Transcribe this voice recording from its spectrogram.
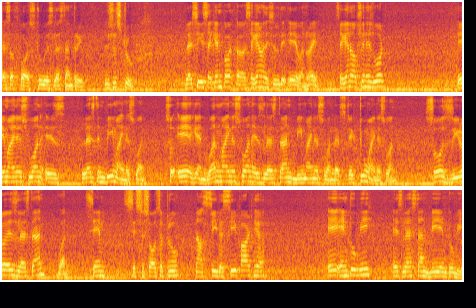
yes of course 2 is less than 3 this is true. Let's see second part uh, second one this is the a one right? Second option is what a minus 1 is less than b minus 1 so a again 1 minus 1 is less than b minus 1 let's take 2 minus 1 so 0 is less than 1 same this is also true. Now see the c part here. A into b is less than b into b.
